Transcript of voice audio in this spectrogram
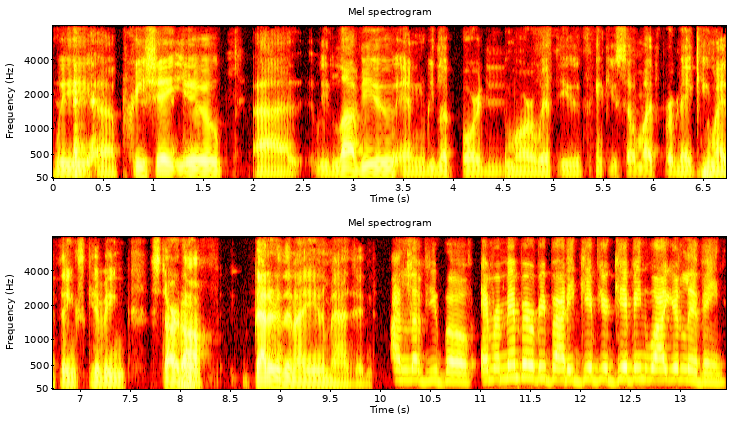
We appreciate you. Uh, we love you and we look forward to more with you. Thank you so much for making my Thanksgiving start off better than I imagined. I love you both. And remember, everybody, give your giving while you're living.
